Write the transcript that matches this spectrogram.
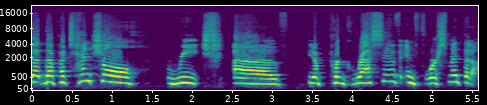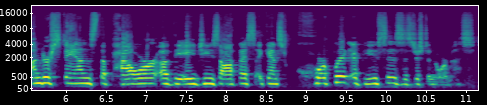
the the potential reach of you know progressive enforcement that understands the power of the AG's office against corporate abuses is just enormous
